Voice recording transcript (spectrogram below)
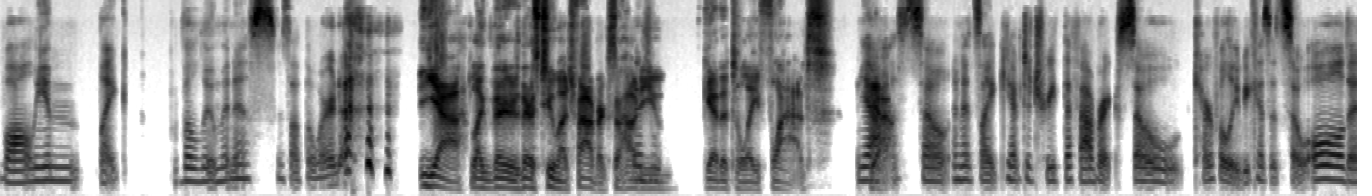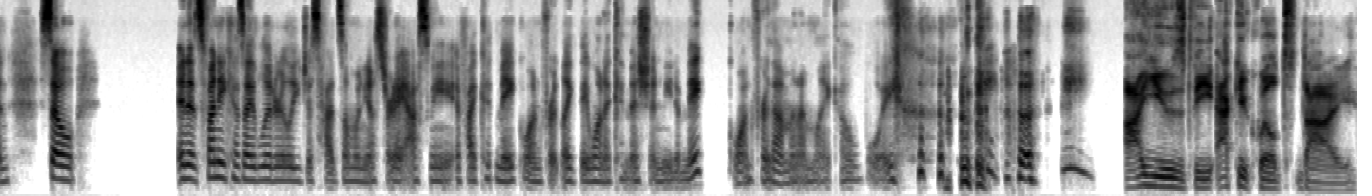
volume like voluminous. Is that the word? yeah like there's there's too much fabric so how there's... do you get it to lay flat yeah, yeah so and it's like you have to treat the fabric so carefully because it's so old and so and it's funny because I literally just had someone yesterday ask me if I could make one for like they want to commission me to make one for them and I'm like oh boy I used the AccuQuilt die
